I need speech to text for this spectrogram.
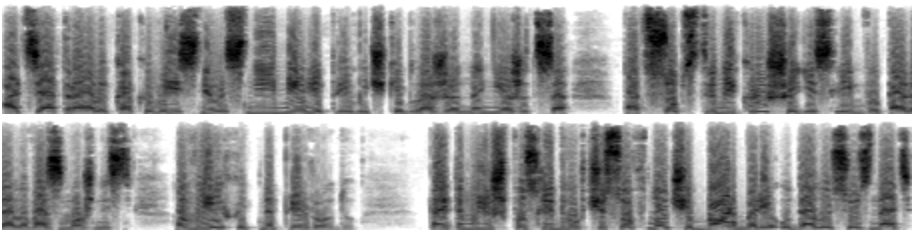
а театралы, как выяснилось, не имели привычки блаженно нежиться под собственной крышей, если им выпадала возможность выехать на природу. Поэтому лишь после двух часов ночи Барбаре удалось узнать,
